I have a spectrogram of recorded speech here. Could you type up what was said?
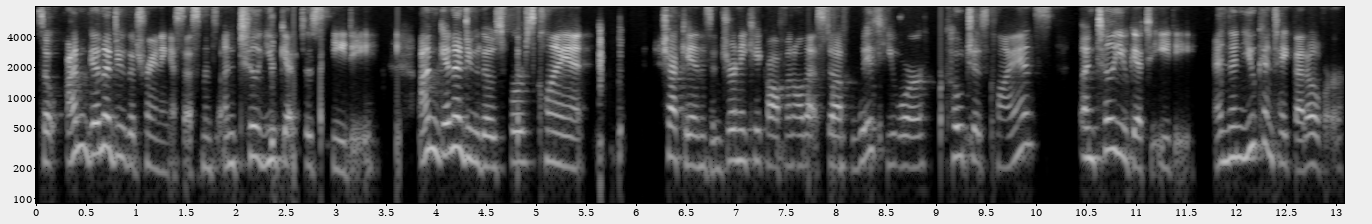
So I'm going to do the training assessments until you get to ED. I'm going to do those first client check-ins and journey kickoff and all that stuff with your coaches clients until you get to ED. and then you can take that over.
